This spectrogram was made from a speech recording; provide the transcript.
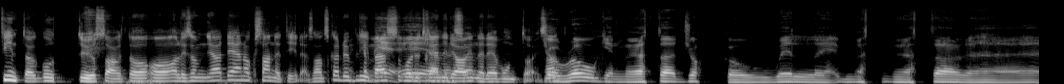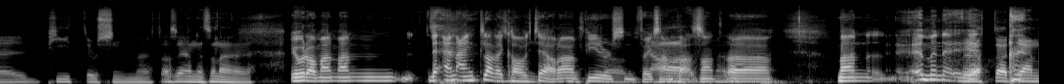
fint og godt utsagn. Og, og, og liksom, ja, det er nok sannhet i det. Sant? Skal du bli best, så må du trene de dagene sånn- det er vondt òg. Joe Rogan møter Jocko Willy Møter uh, Peterson møter Altså en sånn der Jo da, men, men det er en enklere karakter da, enn Peterson, for eksempel. Ja, sant? men- Eh, men, Eh, Men jeg, Møter Dan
